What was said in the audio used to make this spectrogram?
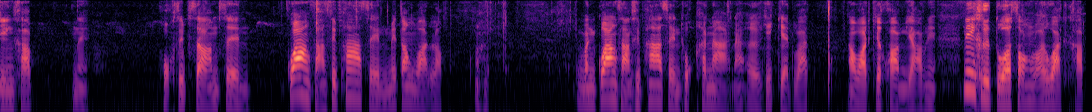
ริง ๆ ครับนี่63 เซนกว้าง 35 เซนไม่ต้องวัดหรอกมันกว้าง 35 เซนทุกขนาดนะเออขี้เกียจวัดเอาวัดแค่ความยาวเนี่ยนี่คือตัว 200 วัตต์ครับ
